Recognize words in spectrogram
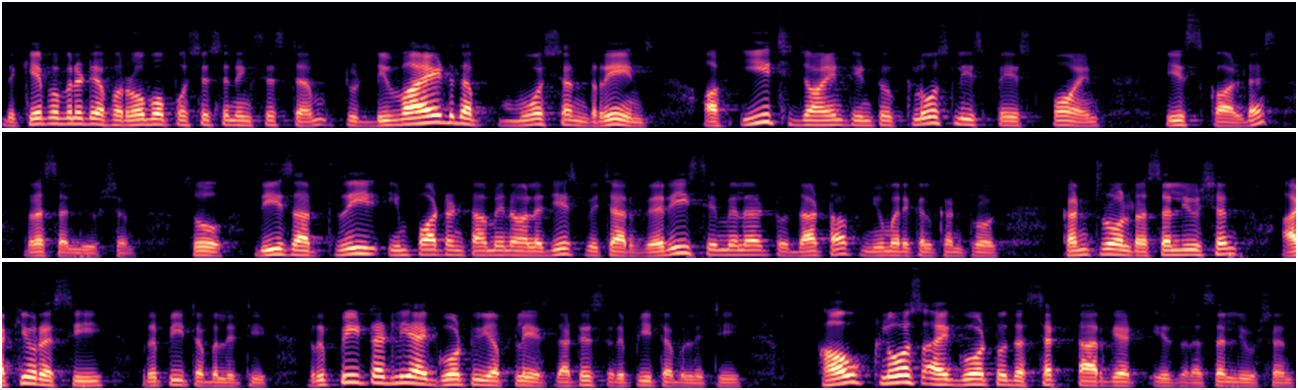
the capability of a robo positioning system to divide the motion range of each joint into closely spaced point is called as resolution. So, these are three important terminologies which are very similar to that of numerical control. Control resolution, accuracy, repeatability. Repeatedly I go to a place that is repeatability. How close I go to the set target is resolution.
